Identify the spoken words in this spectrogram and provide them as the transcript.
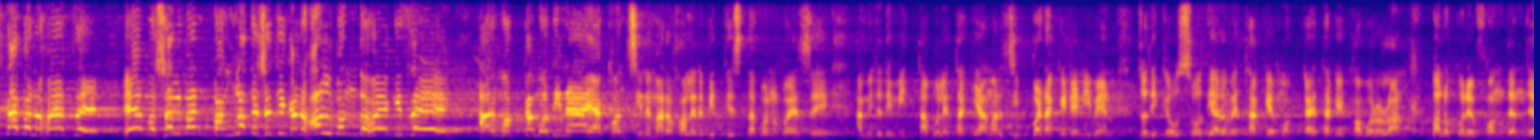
স্থাপন হয়েছে। এ মুসলমান বাংলাদেশে যেখানে হল বন্ধ হয়ে গেছে, আর মক্কা, মদিনায় এখন সিনেমার হলের ভিত্তি স্থাপন হয়েছে। আমি যদি মিথ্যা বলে থাকি, আমার জিব্বাটা কেটে নিবেন। যদি কেউ সৌদি আরবে থাকে, মক্কায় থাকে, খবর লন। ভালো করে ফোন দেন যে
